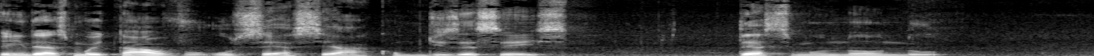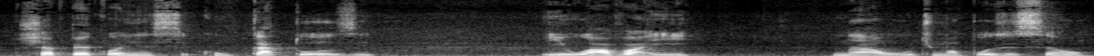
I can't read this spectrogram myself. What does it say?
em 18 o CSA com 16. 19 Chapecoense com 14. E o Havaí na última posição,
